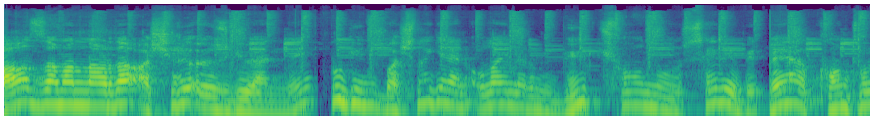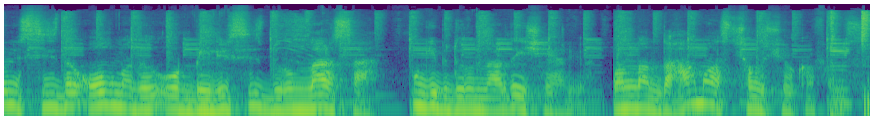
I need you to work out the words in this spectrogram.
Bazı zamanlarda aşırı özgüvenli, bugün başına gelen olayların büyük çoğunluğunun sebebi veya kontrolün sizde olmadığı o belirsiz durumlarsa bu gibi durumlarda işe yarıyor. Ondan daha mı az çalışıyor kafanız?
